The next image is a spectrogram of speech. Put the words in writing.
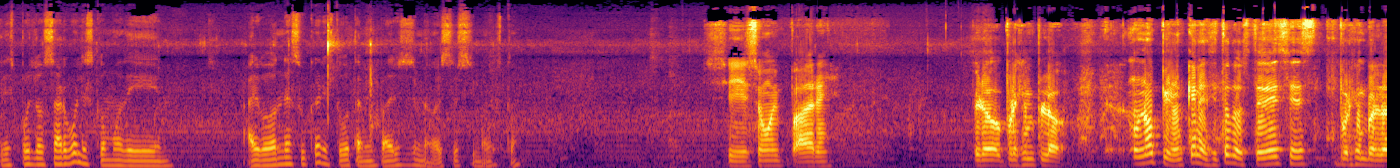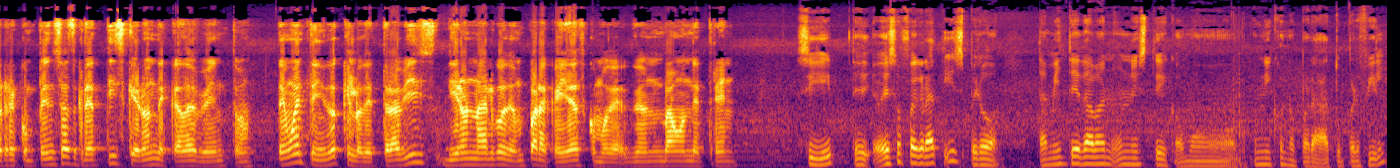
Y después los árboles como de algodón de azúcar estuvo también padre, eso sí me, eso sí me gustó. Sí, eso muy padre. Pero, por ejemplo, una opinión que necesito de ustedes es, por ejemplo, las recompensas gratis que eran de cada evento. Tengo entendido que lo de Travis dieron algo de un paracaídas como de, de un vagón de tren. Sí, te- eso fue gratis, pero también te daban un este como un icono para tu perfil.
